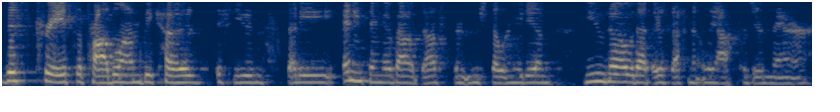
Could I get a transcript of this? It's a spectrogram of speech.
this creates a problem because if you study anything about dust and interstellar medium, you know that there's definitely oxygen there.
